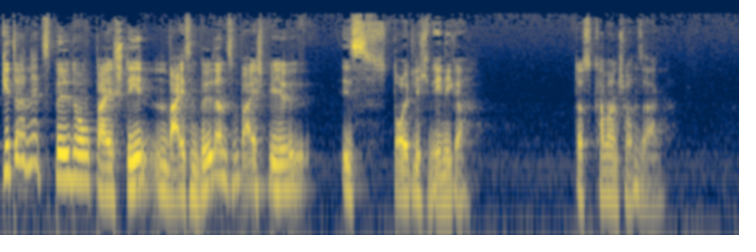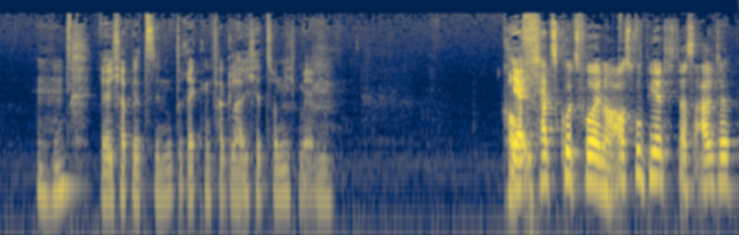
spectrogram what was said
Gitternetzbildung bei stehenden weißen Bildern zum Beispiel ist deutlich weniger. Das kann man schon sagen. Mhm. Ja, ich habe jetzt den direkten Vergleich jetzt so nicht mehr im Kopf. Ja, ich hatte es kurz vorher noch ausprobiert, das alte.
